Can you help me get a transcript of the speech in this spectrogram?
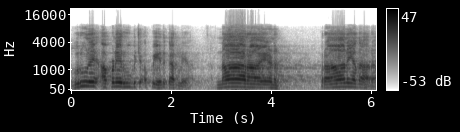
ਗੁਰੂ ਨੇ ਆਪਣੇ ਰੂਪ ਚ ਅਭੇਦ ਕਰ ਲਿਆ। ਨਾਰਾਇਣ, ਪ੍ਰਾਨ ਆਧਾਰਾ,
